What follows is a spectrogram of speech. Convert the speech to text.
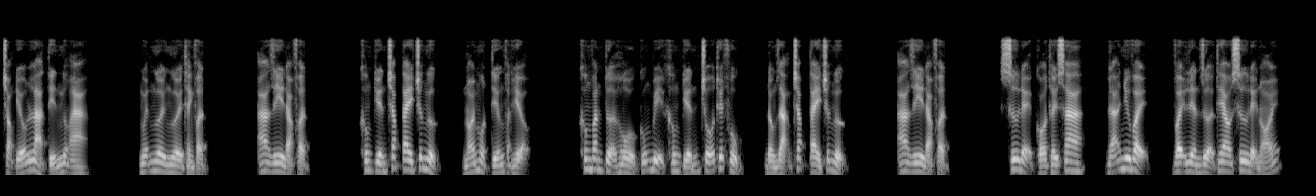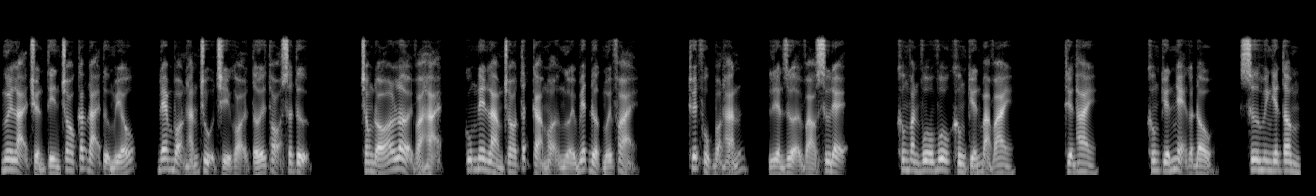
trọng yếu là tín ngưỡng a. Nguyện người người thành phật. A di đà phật. Không kiến chắp tay trước ngực, nói một tiếng phật hiệu. Không văn tựa hồ cũng bị không kiến chỗ thuyết phục, đồng dạng chắp tay trước ngực. A di đà phật. Sư đệ có thấy xa, đã như vậy vậy liền dựa theo sư đệ nói, ngươi lại chuyển tin cho các đại tử miếu, đem bọn hắn trụ chỉ gọi tới thọ sơ tự trong đó lợi và hại cũng nên làm cho tất cả mọi người biết được mới phải. Thuyết phục bọn hắn, liền dựa vào sư đệ. Không văn vô vô không kiến bà vai. Thiên hai, không kiến nhẹ gật đầu, sư minh yên tâm,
